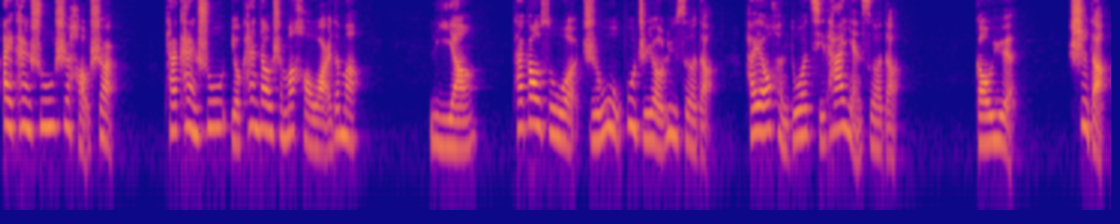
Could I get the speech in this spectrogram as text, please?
爱看书是好事儿。他看书有看到什么好玩的吗？李阳，他告诉我，植物不只有绿色的，还有很多其他颜色的。高月，是的，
